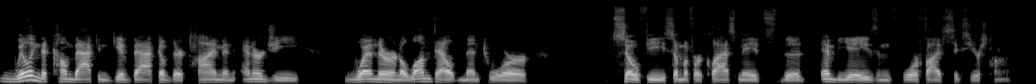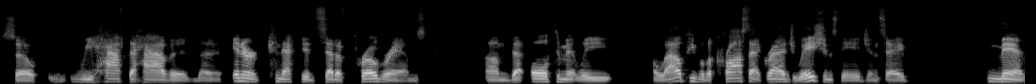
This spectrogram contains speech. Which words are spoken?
willing to come back and give back of their time and energy when they're an alum to help mentor Sophie, some of her classmates, the MBAs in four, five, six years' time. So we have to have a, the interconnected set of programs um, that ultimately allow people to cross that graduation stage and say, man,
